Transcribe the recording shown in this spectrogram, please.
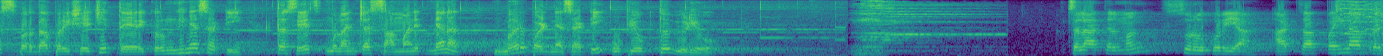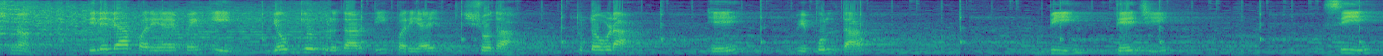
स्पर्धा परीक्षेची तयारी करून घेण्यासाठी तसेच मुलांच्या सामान्य ज्ञानात भर पडण्यासाठी उपयुक्त व्हिडिओ. चला तर मग सुरू करूया आजचा पहिला प्रश्न. दिलेल्या पर्यायापैकी योग्य विरोधार्थी पर्याय शोधा. तुटवडा. ए. विपुलता. बी. तेजी. सी.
